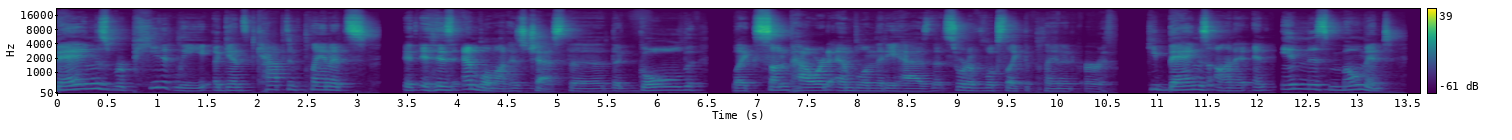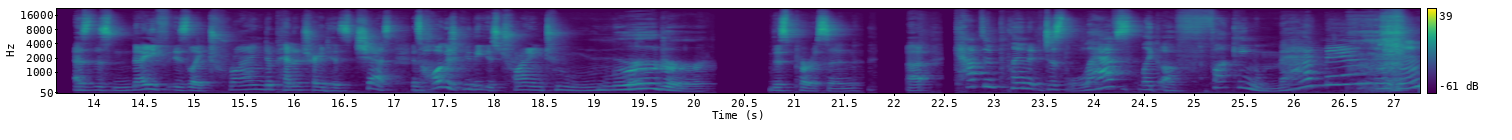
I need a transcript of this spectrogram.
bangs repeatedly against Captain Planet's it, it, his emblem on his chest, the the gold like sun powered emblem that he has that sort of looks like the planet Earth. He bangs on it and in this moment as this knife is like trying to penetrate his chest as hoggish greedly is trying to murder this person uh, captain planet just laughs like a fucking madman? Hmm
